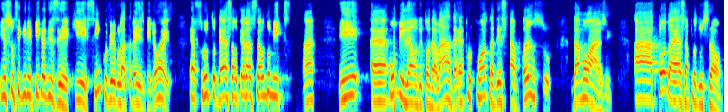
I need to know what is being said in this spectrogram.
Isso significa dizer que 5,3 milhões é fruto dessa alteração do mix. Né? E é, 1 milhão de toneladas é por conta desse avanço da moagem. A toda essa produção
